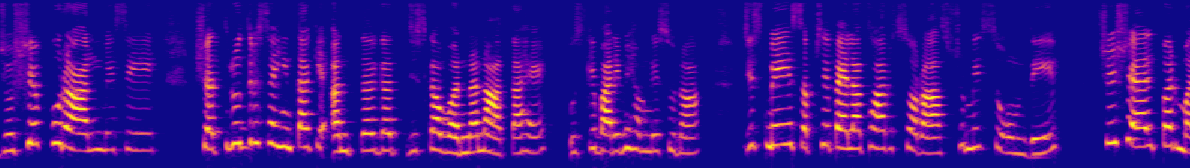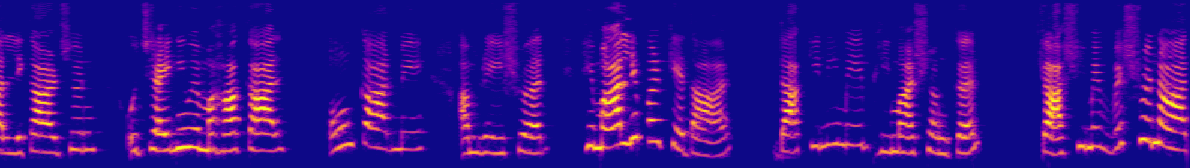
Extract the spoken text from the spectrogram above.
जो शिव पुराण में से शत्रुद्र संहिता के अंतर्गत जिसका वर्णन आता है, उसके बारे में हमने सुना, जिसमें सबसे पहला था सौराष्ट्र में सोमदेव, श्री शैल पर मल्लिकार्जुन, उज्जैनी में महाकाल, ओंकार में अमरेश्वर, हिमालय पर केदार, डाकिनी में भीमा शंकर काशी में विश्वनाथ,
